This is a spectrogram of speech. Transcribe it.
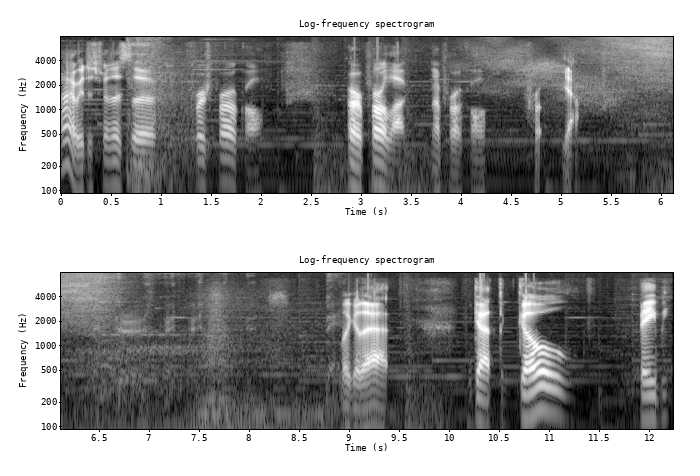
Alright, we just finished the first protocol. Or prologue, not protocol. Pro yeah. Look at that. Got the gold, baby.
